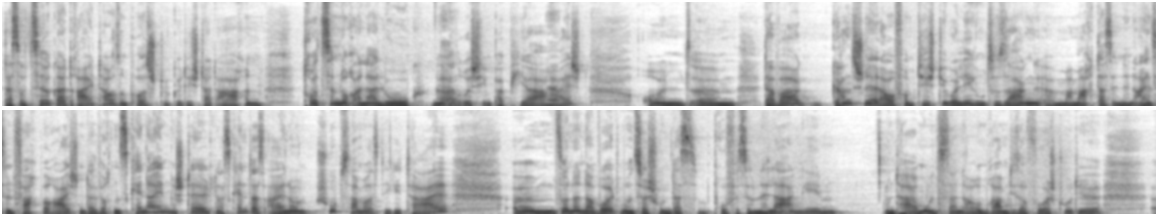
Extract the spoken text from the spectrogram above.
dass so circa 3000 Poststücke die Stadt Aachen trotzdem noch analog, ne, ja. also richtig im Papier erreicht. Ja. Und ähm, da war ganz schnell auch vom Tisch die Überlegung zu sagen, äh, man macht das in den einzelnen Fachbereichen, da wird ein Scanner hingestellt, das kennt das eine und schwupps haben wir es digital, ähm, sondern da wollten wir uns ja schon das professioneller angehen und haben uns dann auch im Rahmen dieser Vorstudie äh,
